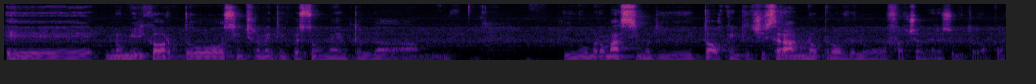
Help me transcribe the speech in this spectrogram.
E non mi ricordo sinceramente in questo momento la, il numero massimo di token che ci saranno, però ve lo faccio avere subito dopo.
